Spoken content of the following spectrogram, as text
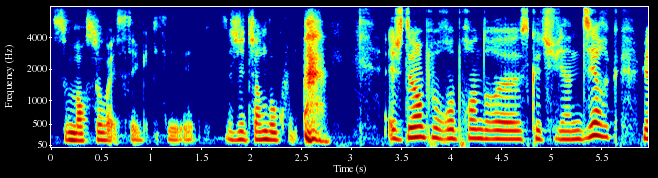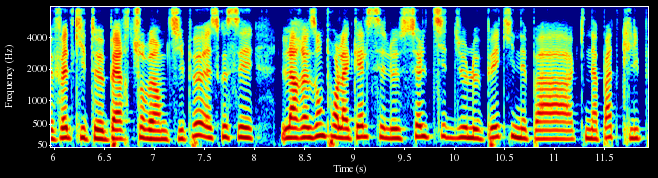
ce morceau, ouais, c'est, j'y tiens beaucoup. Justement, pour reprendre euh, ce que tu viens de dire, le fait qu'il te perturbe un petit peu, est-ce que c'est la raison pour laquelle c'est le seul titre de l'EP qui n'est pas, qui n'a pas de clip?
